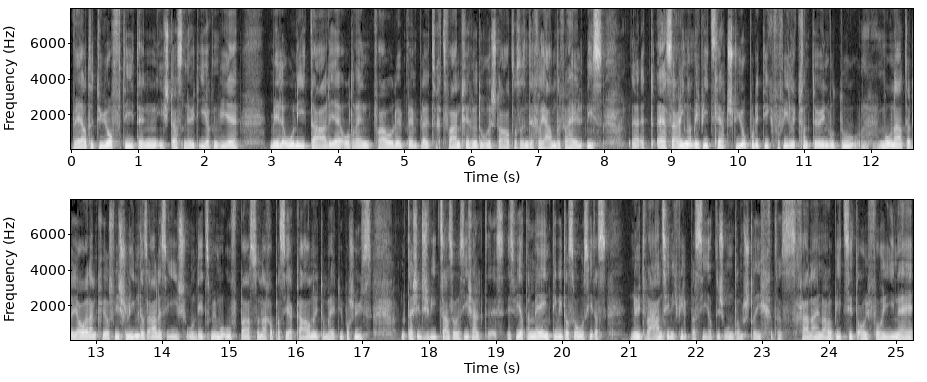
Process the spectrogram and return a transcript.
werden dürfte, dann ist das nicht irgendwie Meloni Italien oder wenn Frau Le Pen plötzlich zu Frankreich durchstartet, das sind ein bisschen andere Verhältnisse. Äh, es erinnert mich ein bisschen an die Steuerpolitik von vielen Kantonen, wo du Monate oder Jahre lang hörst, wie schlimm das alles ist und jetzt müssen wir aufpassen und nachher passiert gar nichts und man hat Überschüsse. Und das ist in der Schweiz, also es ist halt, es, wird am Montag wieder so sein, dass nicht wahnsinnig viel passiert ist unterm Strich. Das kann einem auch ein bisschen die Euphorie nehmen,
